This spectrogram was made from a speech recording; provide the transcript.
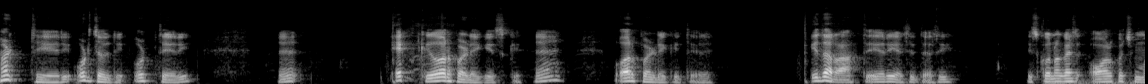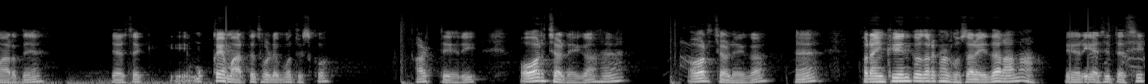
हट तेरी, उठ जल्दी, उठ तेरी। है? एक और पड़ेगी इसकी, हैं? और पड़ेगी तेरे। इधर आ, तेरी ऐसी तैसी। इसको ना कैसे और कुछ मारते हैं जैसे कि मुक्के मारते थोड़े बहुत इसको। हट तेरी। और चढ़ेगा, हैं? और चढ़ेगा, हैं? फ्रैंकलिन के उधर कहाँ घुसा रहा इधर आना। तेरी ऐसी तैसी।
